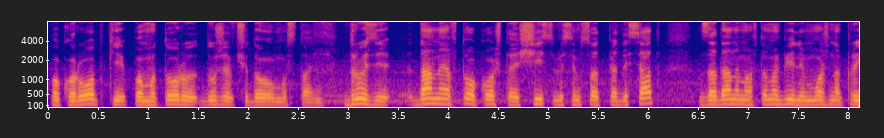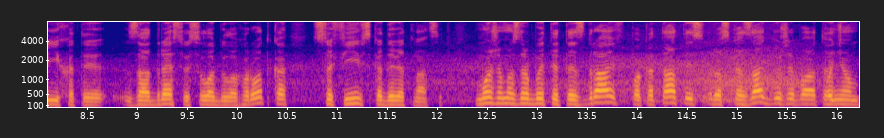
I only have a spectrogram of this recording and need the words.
по коробці, по мотору дуже в чудовому стані. Друзі, дане авто коштує 6850. За даним автомобілем можна приїхати за адресою село Білогородка, Софіївська, 19. Можемо зробити тест-драйв, покататись, розказати дуже багато о ньому.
